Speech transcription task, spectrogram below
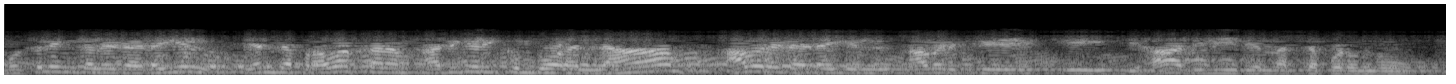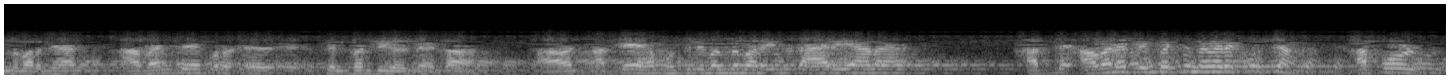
മുസ്ലിങ്ങളുടെ ഇടയിൽ എന്റെ പ്രവർത്തനം അധികരിക്കുമ്പോഴെല്ലാം അവരുടെ ഇടയിൽ അവർക്ക് ഈ ജിഹാദി വീര്യം നഷ്ടപ്പെടുന്നു എന്ന് പറഞ്ഞാൽ അവന്റെ സെൽബന്ധികൾ കേട്ടാ. അദ്ദേഹം മുസ്ലിം എന്ന് പറയുന്നത് ആരെയാണ്? അവനെ പിൻപറ്റുന്നവരെ കുറിച്ചാണ്. അപ്പോൾ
